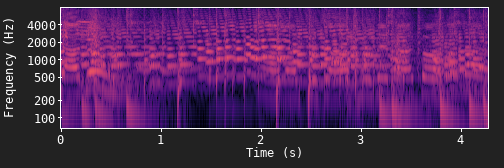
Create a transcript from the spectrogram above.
কারণ আমার যা হবে না।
